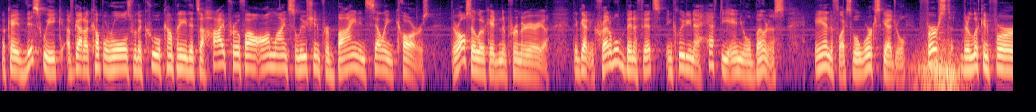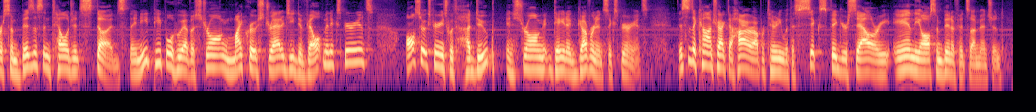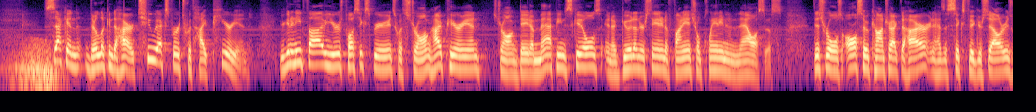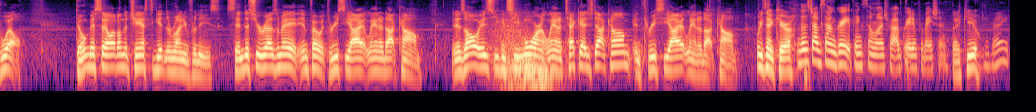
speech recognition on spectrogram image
Okay, this week I've got a couple roles with a cool company that's a high profile online solution for buying and selling cars. They're also located in the perimeter area. They've got incredible benefits, including a hefty annual bonus, and a flexible work schedule. First, they're looking for some business intelligence studs. They need people who have a strong MicroStrategy development experience, also experience with Hadoop and strong data governance experience. This is a contract to hire opportunity with a six figure salary and the awesome benefits I mentioned. Second, they're looking to hire two experts with Hyperion. You're going to need five years plus experience with strong Hyperion, strong data mapping skills, and a good understanding of financial planning and analysis. This role is also contract to hire and has a six figure salary as well. Don't miss out on the chance to get in the running for these. Send us your resume at info at 3ciatlanta.com. And as always, you can see more on atlantatechedge.com and 3ciatlanta.com. What do you think, Kara? Those jobs sound great. Thanks so much, Rob. Great information. Thank you. All right.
